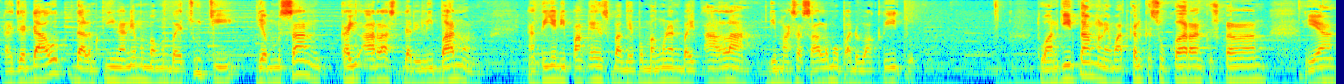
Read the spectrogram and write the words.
Raja Daud dalam keinginannya membangun bait suci, dia memesan kayu aras dari Libanon. Nantinya dipakai sebagai pembangunan bait Allah di masa Salomo pada waktu itu. Tuhan kita melewatkan kesukaran-kesukaran ya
